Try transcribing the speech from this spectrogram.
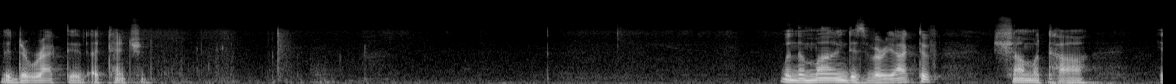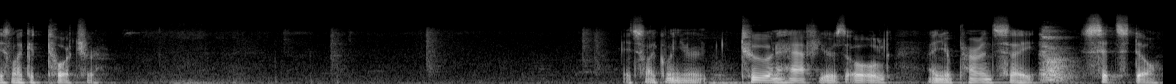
the directed attention. When the mind is very active, shamatha is like a torture. It's like when you're two and a half years old and your parents say, sit still.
